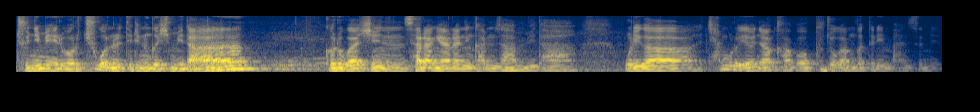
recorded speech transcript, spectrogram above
주님의 이름으로 축원을 드리는 것입니다. 거룩하신 사랑의 하나님 감사합니다. 우리가 참으로 연약하고 부족한 것들이 많습니다.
